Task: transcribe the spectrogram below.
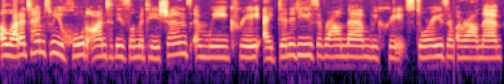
a lot of times we hold on to these limitations and we create identities around them, we create stories around them.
